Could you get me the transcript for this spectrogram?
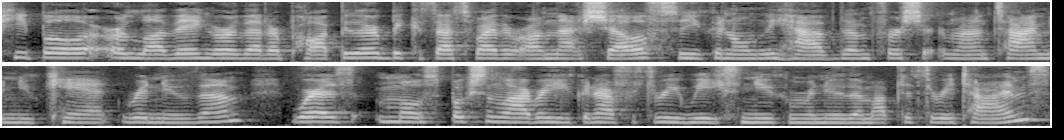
people are loving or that are popular because that's why they're on that shelf. So you can only have them for a certain amount of time and you can't renew them. Whereas most books in the library you can have for three weeks and you can renew them up to three times.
